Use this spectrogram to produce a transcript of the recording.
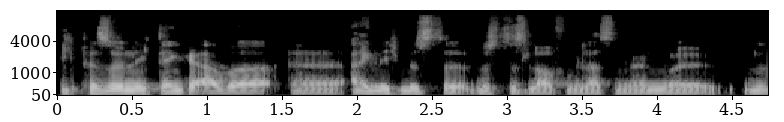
Ich persönlich denke aber, äh, eigentlich müsste, müsste es laufen gelassen werden, weil ne,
